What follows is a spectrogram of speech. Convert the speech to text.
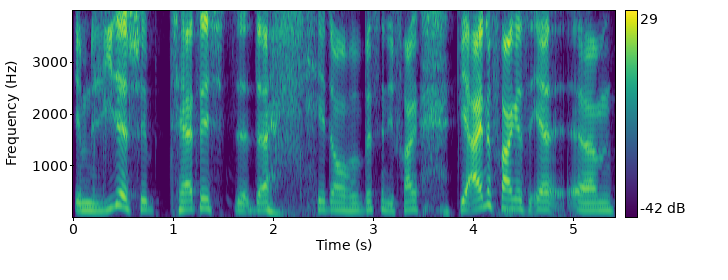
im Leadership tätig. Da geht auch ein bisschen die Frage. Die eine Frage ist eher, ähm,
